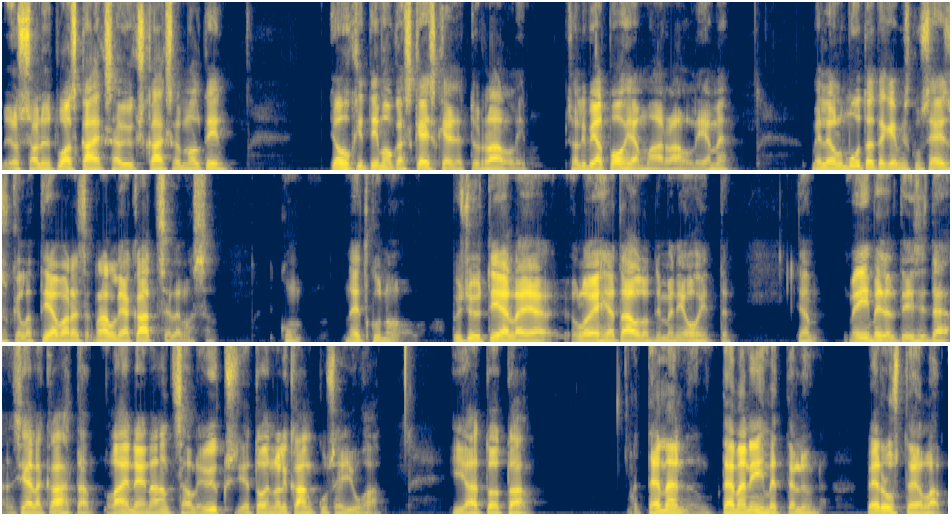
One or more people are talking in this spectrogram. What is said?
jos se oli nyt vuosi 81, 80, me oltiin Jouhki Timon kanssa keskeytetty ralli. Se oli vielä Pohjanmaan ralli ja me meillä ei ollut muuta tekemistä kuin seisoskella tievarressa rallia katselemassa. Kun ne, kun pysyy tiellä ja on ehjät autot, niin meni ohitte. Ja me ihmeteltiin sitä siellä kahta. Laineen Antsa oli yksi ja toinen oli Kankkusen Juha. Ja tota, tämän, tämän ihmettelyn perusteella,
